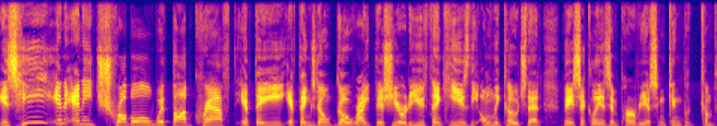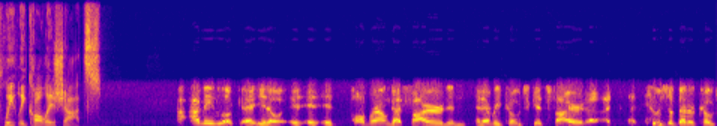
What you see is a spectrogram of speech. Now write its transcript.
Is he in any trouble with Bob Kraft if they if things don't go right this year, or do you think he is the only coach that basically is impervious and can p- completely call his shots? I mean, look, uh, you know, it, it, it, Paul Brown got fired, and, and every coach gets fired. Uh, uh, who's a better coach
